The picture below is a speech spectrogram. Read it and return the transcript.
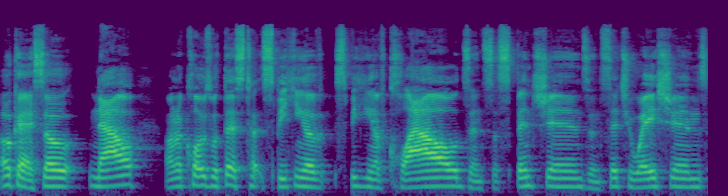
Okay, so now I'm gonna close with this. Speaking of speaking of clouds and suspensions and situations,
